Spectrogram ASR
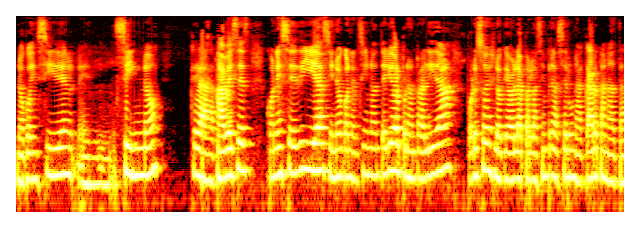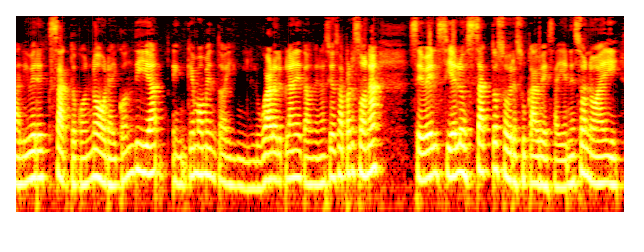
no coincide el, el signo Claro. a veces con ese día, sino con el signo anterior, pero en realidad, por eso es lo que habla Perla siempre, de hacer una carta natal y ver exacto con hora y con día, en qué momento y lugar del planeta donde nació esa persona, se ve el cielo exacto sobre su cabeza y en eso no hay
